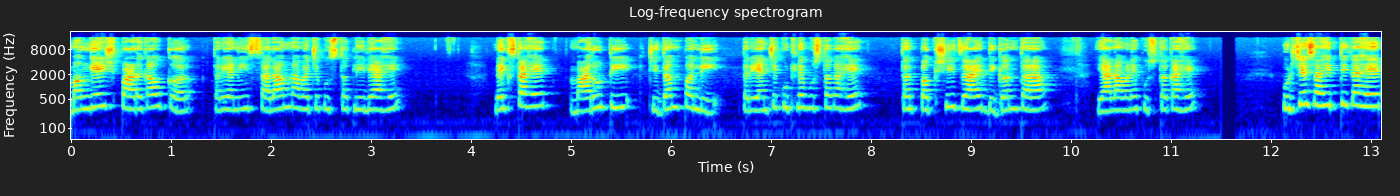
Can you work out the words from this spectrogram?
मंगेश पाडगावकर. तर यांनी सलाम नावाचे पुस्तक लिहिले आहे. नेक्स्ट आहेत मारुती चिदंपल्ली तर यांचे कुठले पुस्तक आहे? तर पक्षी जाय दिगंतरा या नावाने पुस्तक आहे. पुढचे साहित्यिक आहेत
